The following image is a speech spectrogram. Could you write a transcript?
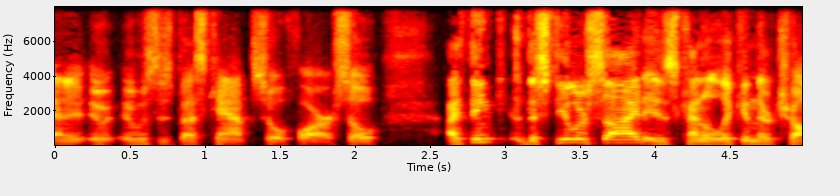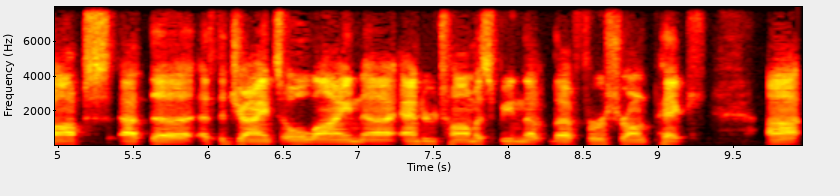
and it, it was his best camp so far. So, I think the Steelers side is kind of licking their chops at the at the Giants O line. Uh, Andrew Thomas being the, the first round pick, uh,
